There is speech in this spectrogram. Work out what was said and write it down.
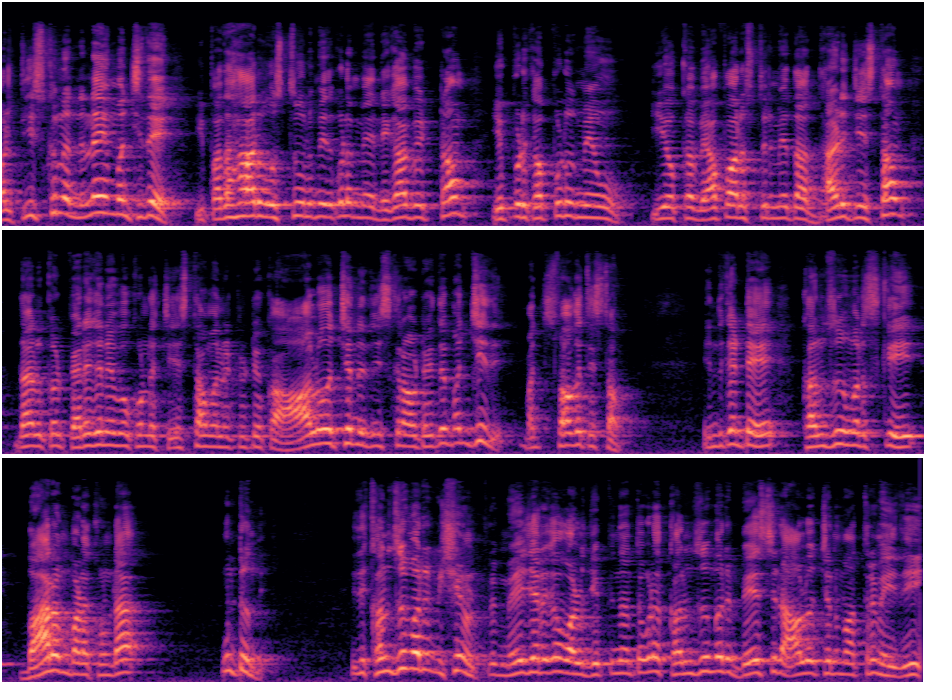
వాళ్ళు తీసుకున్న నిర్ణయం మంచిదే. ఈ పదహారు వస్తువుల మీద కూడా మేము నిఘా పెట్టాం. ఎప్పటికప్పుడు మేము ఈ యొక్క వ్యాపారస్తుల మీద దాడి చేస్తాం. దాన్ని కూడా పెరగనివ్వకుండా చేస్తామనేటువంటి ఒక ఆలోచన తీసుకురావటం అయితే మంచిది. మంచి స్వాగతిస్తాం. ఎందుకంటే కన్సూమర్స్కి భారం పడకుండా ఉంటుంది. ఇది కన్సూమర్ విషయం. మేజర్గా వాళ్ళు చెప్పినంత కూడా కన్సూమర్ బేస్డ్ ఆలోచన మాత్రమే ఇది.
